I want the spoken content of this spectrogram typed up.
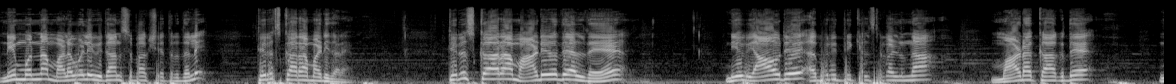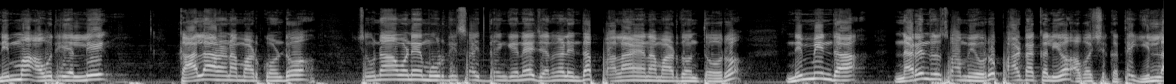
ನಿಮ್ಮನ್ನು ಮಳವಳ್ಳಿ ವಿಧಾನಸಭಾ ಕ್ಷೇತ್ರದಲ್ಲಿ ತಿರಸ್ಕಾರ ಮಾಡಿದ್ದಾರೆ. ತಿರಸ್ಕಾರ ಮಾಡಿರೋದೇ ಅಲ್ಲದೆ ನೀವು ಯಾವುದೇ ಅಭಿವೃದ್ಧಿ ಕೆಲಸಗಳನ್ನ ಮಾಡೋಕ್ಕಾಗದೆ ನಿಮ್ಮ ಅವಧಿಯಲ್ಲಿ ಕಾಲಹರಣ ಮಾಡಿಕೊಂಡು ಚುನಾವಣೆ ಮೂರು ದಿವಸ ಇದ್ದಂಗೆ ಜನಗಳಿಂದ ಪಲಾಯನ ಮಾಡಿದಂಥವರು ನಿಮ್ಮಿಂದ ನರೇಂದ್ರ ಸ್ವಾಮಿಯವರು ಪಾಠ ಕಲಿಯೋ ಅವಶ್ಯಕತೆ ಇಲ್ಲ.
